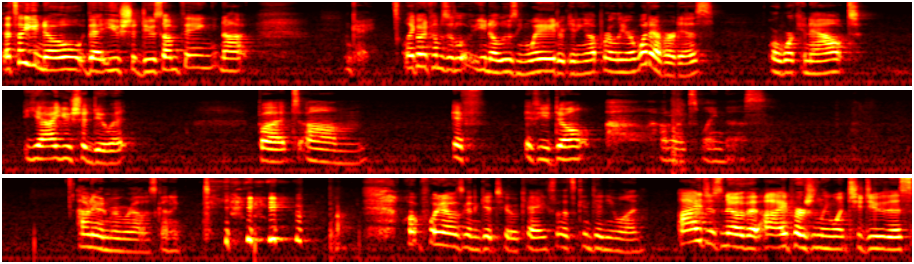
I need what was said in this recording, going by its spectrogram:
That's how you know that you should do something, not Okay. Like when it comes to, you know, losing weight or getting up early or whatever it is, or working out, yeah, you should do it. But um, if if you don't, how do I explain this? I don't even remember what I was gonna, what point I was gonna get to. Okay, so let's continue on. I just know that I personally want to do this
